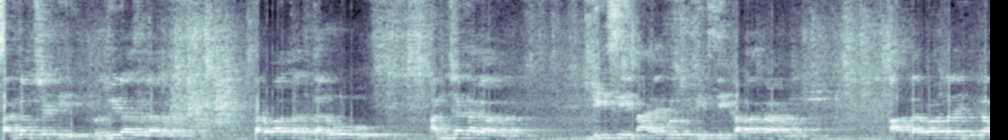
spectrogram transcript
సంగం శెట్టి పృథ్వీరాజు గారు తర్వాత దరువు అంజన్న గారు బీసీ నాయకులు బీసీ కళాకారులు ఆ తర్వాత ఇంకా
